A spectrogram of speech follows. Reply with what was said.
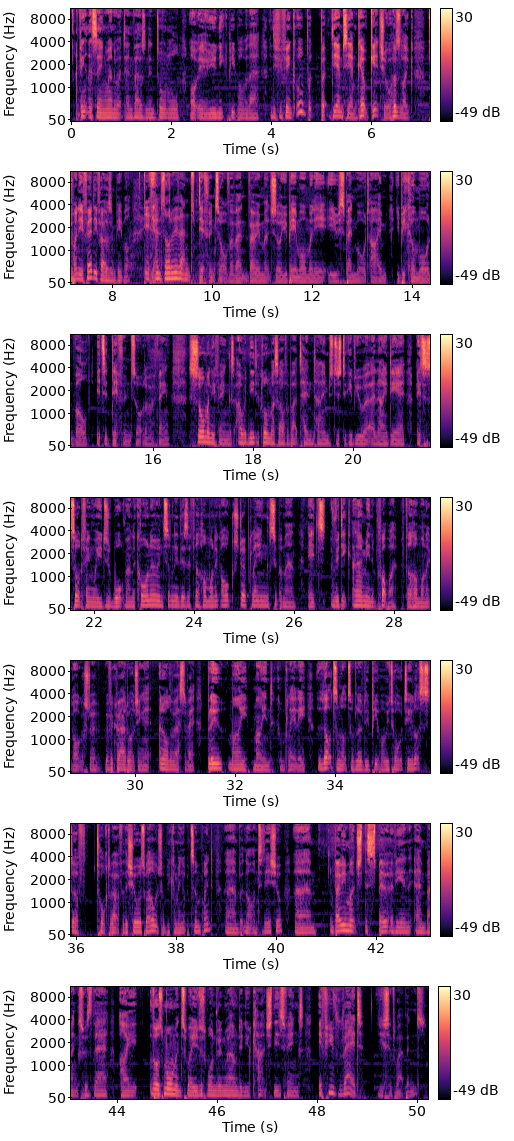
I think they're saying around about 10,000 in total, or you know, unique people were there. And if you think, oh, but but the MCM Gate Show has like 20, 30,000 people, Different Yeah. sort of event. different sort of event, very much so. You pay more money, you spend more time, you become more involved. It's a different sort of a thing. So many things. I would need to clone myself about 10 times just to give you a, an idea. It's the sort of thing where you just walk around the corner and suddenly there's a Philharmonic Orchestra playing Superman. It's ridiculous. I mean, a proper Philharmonic Orchestra with a crowd watching it and all the rest of it. Blew my mind completely. Lots and lots of lovely people we talked to, lots of stuff talked about for the show as well, which will be coming up at some point, um, but not on today's show. Um, very much the spirit of Iain M. Banks was there. I those moments where you're just wandering around and you catch these things. If you've read Use of Weapons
